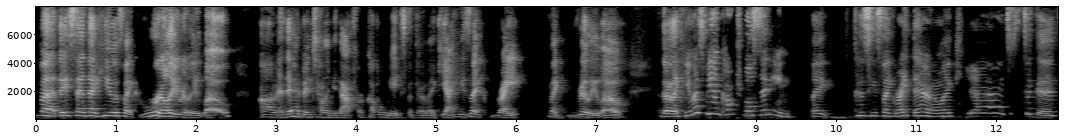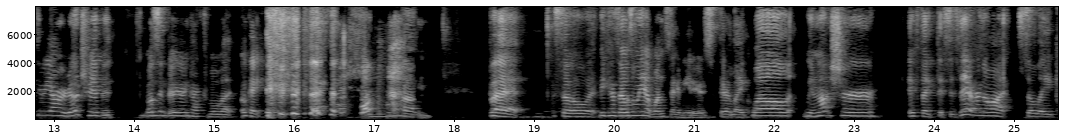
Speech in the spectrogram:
but they said that he was like really, really low. Um, and they had been telling me that for a couple weeks, but they're like, yeah, he's like right, like really low. They're like, you must be uncomfortable sitting Like, because he's like right there. And I'm like, yeah, I just took a three hour road trip. It wasn't very uncomfortable, but okay. um, but so because I was only at one centimeters, they're like, well, we're not sure if like this is it or not. So like,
